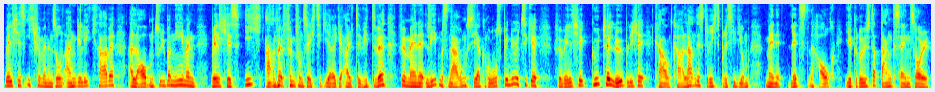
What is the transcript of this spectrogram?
welches ich für meinen Sohn angelegt habe, erlauben zu übernehmen, welches ich, arme 65-jährige alte Witwe, für meine Lebensnahrung sehr groß benötige, für welche Güte löbliche K&K Landesgerichtspräsidium meine letzten Hauch ihr größter Dank sein soll.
